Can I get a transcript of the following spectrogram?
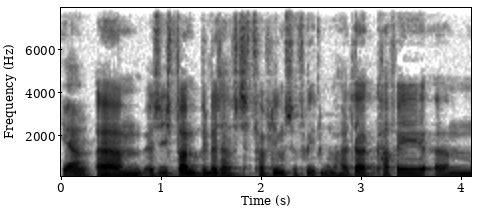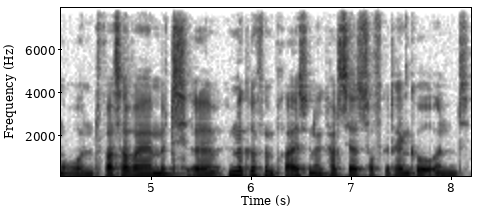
Ja. Ähm, also ich war, bin mit der Verpflegung zufrieden. Man hat da Kaffee ähm, und Wasser war ja mit äh, inbegriffen im Preis und dann hattest du ja Softgetränke und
